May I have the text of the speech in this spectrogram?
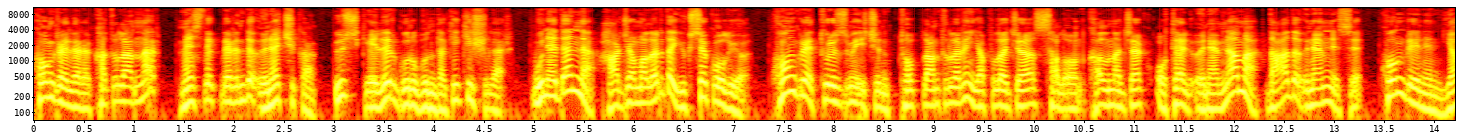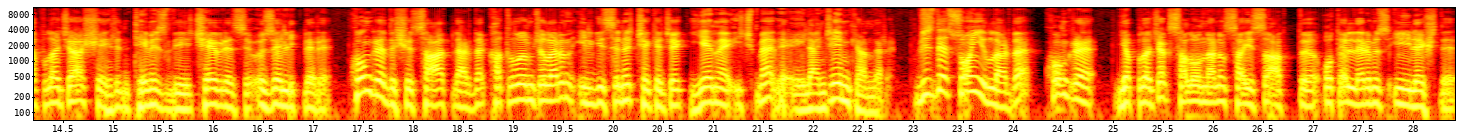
kongrelere katılanlar mesleklerinde öne çıkan üst gelir grubundaki kişiler. Bu nedenle harcamaları da yüksek oluyor. Kongre turizmi için toplantıların yapılacağı salon, kalınacak otel önemli ama daha da önemlisi kongrenin yapılacağı şehrin temizliği, çevresi, özellikleri, kongre dışı saatlerde katılımcıların ilgisini çekecek yeme, içme ve eğlence imkanları. Bizde son yıllarda kongre yapılacak salonların sayısı arttı, otellerimiz iyileşti.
